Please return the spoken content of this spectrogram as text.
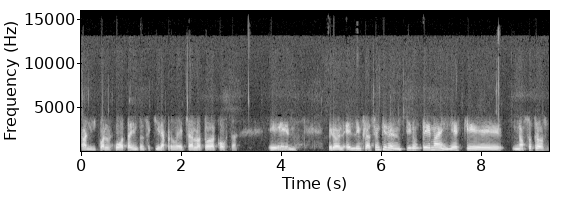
al cual cuota y entonces quiere aprovecharlo a toda costa. Eh, pero la inflación tiene, tiene un tema y es que nosotros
